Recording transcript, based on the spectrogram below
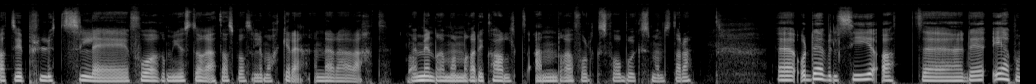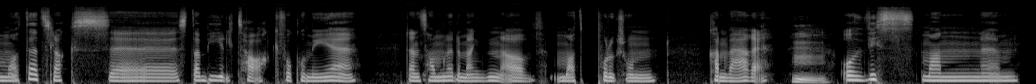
at vi plutselig får mye større etterspørsel i markedet enn det det har vært. Med mindre man radikalt endrer folks forbruksmønster, da. Eh, og det vil si at eh, det er på en måte et slags eh, stabilt tak for hvor mye den samlede mengden av matproduksjonen kan være. Mm. Og hvis man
